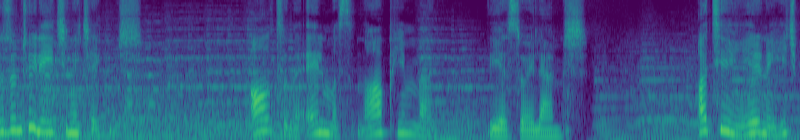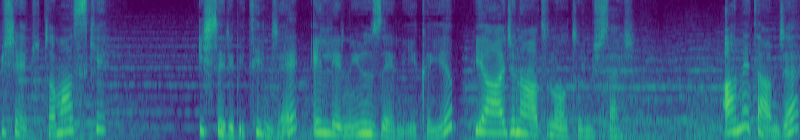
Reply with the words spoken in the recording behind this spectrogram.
Üzüntüyle içini çekmiş. Altını, elması ne yapayım ben diye söylenmiş. Ati'nin yerine hiçbir şey tutamaz ki. İşleri bitince ellerini yüzlerini yıkayıp bir ağacın altına oturmuşlar. Ahmet amca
